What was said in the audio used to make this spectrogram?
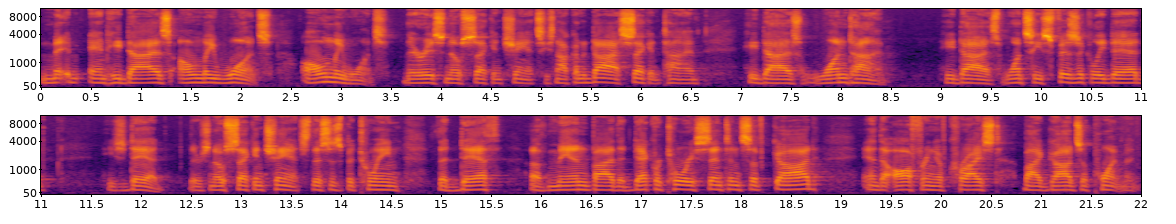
and he dies only once. Only once. There is no second chance. He's not going to die a second time. He dies one time. He dies. Once he's physically dead, he's dead. There's no second chance. This is between the death of men by the decretatory sentence of God and the offering of Christ by God's appointment.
